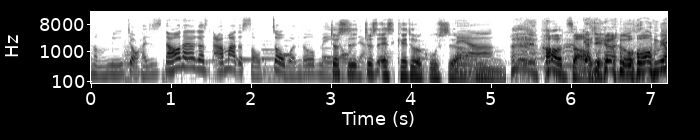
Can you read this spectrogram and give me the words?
什么米酒，还是然后他那个阿嬷的手皱纹都没有，就是就是是 SK two 的故事啊，对啊，嗯，泡澡。感觉很荒谬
